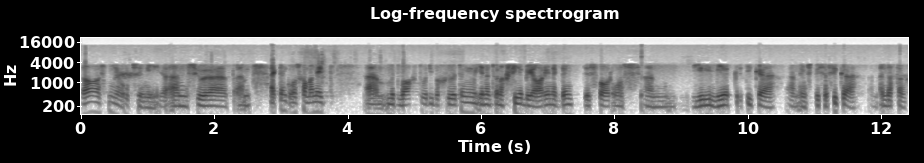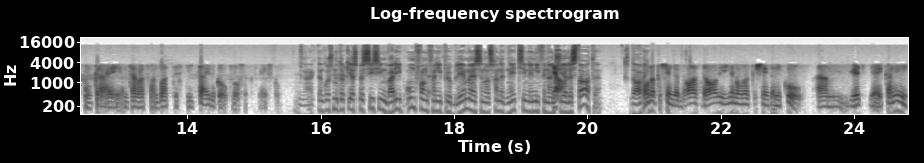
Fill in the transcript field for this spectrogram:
Daar is nie 'n opsie nie. En so um, ek dink ons gaan maar net um, moet wag tot die begroting 21 Februarie en ek dink dis waar ons um, hierdie meer kritieke um, en spesifieke um, inligting gaan kry in terme van wat is die tydelike oplossing vir Eskom. Ja, ek dink ons moet ook eers presies sien wat die omvang van die probleme is en ons gaan dit net sien in die finansiële ja. state. Daar 100% en daar is daar die 100% in die koel. Ehm um, weet jy kan nie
